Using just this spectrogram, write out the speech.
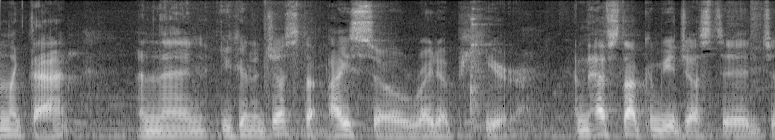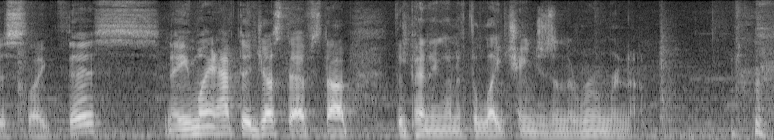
on like that, and then you can adjust the ISO right up here. And the f-stop can be adjusted just like this. Now you might have to adjust the f-stop depending on if the light changes in the room or not.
